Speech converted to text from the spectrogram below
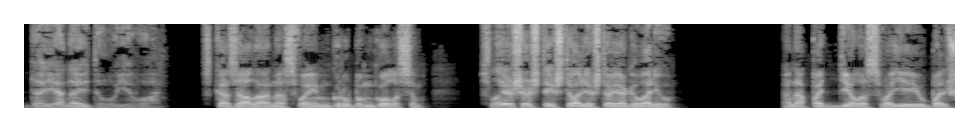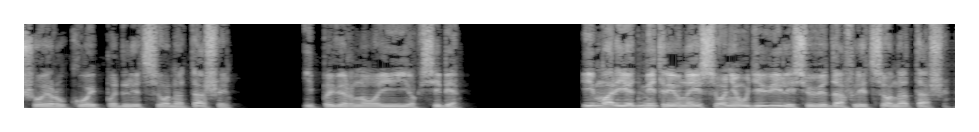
Да я найду его, — сказала она своим грубым голосом. Слышишь ты, что ли, что я говорю? Она поддела своею большой рукой под лицо Наташи и повернула ее к себе. И Марья Дмитриевна и Соня удивились, увидав лицо Наташи.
